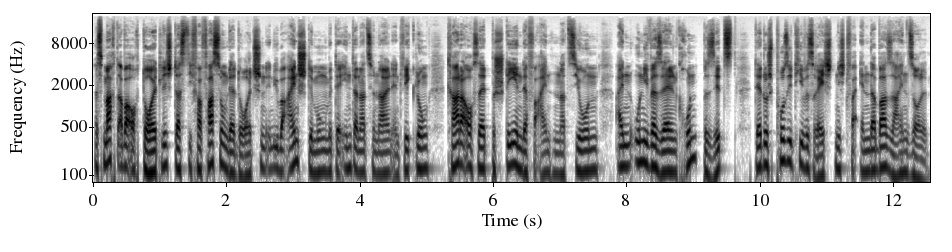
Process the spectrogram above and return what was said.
es macht aber auch deutlich, dass die Verfassung der Deutschen in Übereinstimmung mit der internationalen Entwicklung gerade auch seit Bestehen der Vereinten Nationen einen universellen Grund besitzt, der durch positives Recht nicht veränderbar sein soll.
